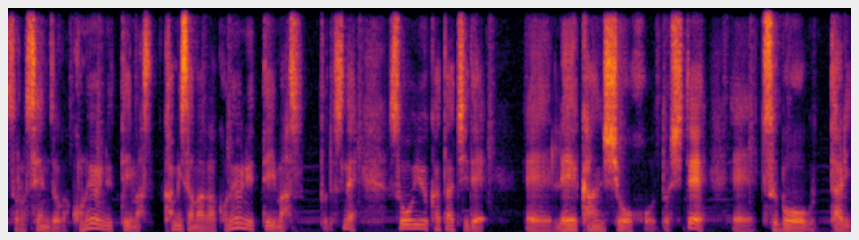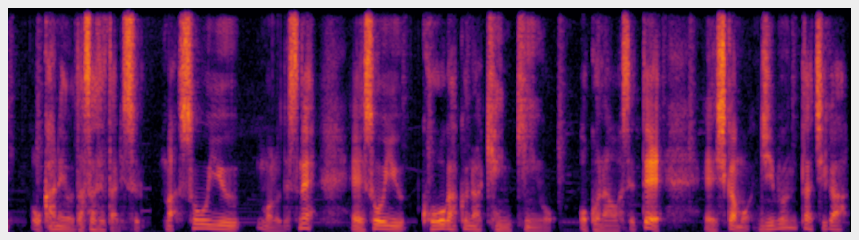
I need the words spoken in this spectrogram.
その先祖がこのように言っています。神様がこのように言っています。とですね、そういう形で、え、霊感商法として、えー、壺を売ったり、お金を出させたりする。まあ、そういうものですね。え、そういう高額な献金を行わせて、え、しかも自分たちが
